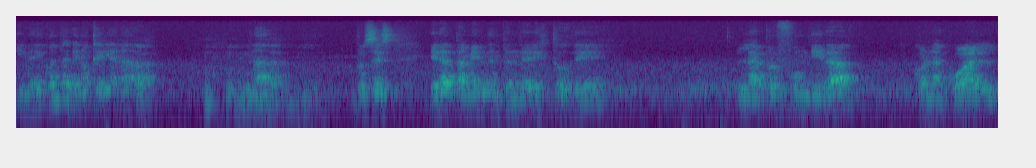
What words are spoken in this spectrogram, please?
Y, y me di cuenta que no quería nada, nada. Entonces, era también de entender esto de la profundidad con la cual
